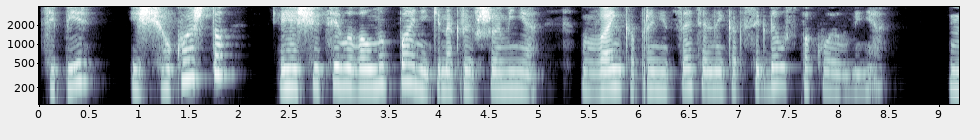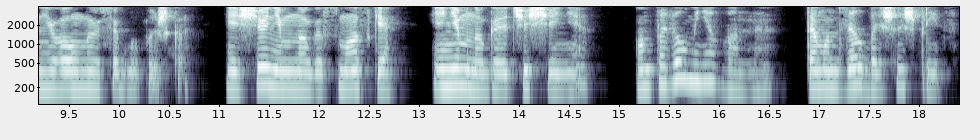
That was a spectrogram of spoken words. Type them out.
«Теперь? Еще кое-что?» Я ощутила волну паники, накрывшую меня – Ванька, проницательный, как всегда, успокоил меня. «Не волнуйся, глупышка. Еще немного смазки и немного очищения». Он повел меня в ванную. Там он взял большой шприц.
